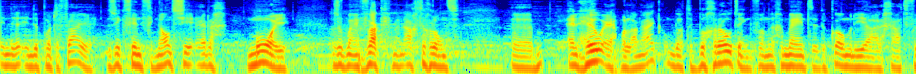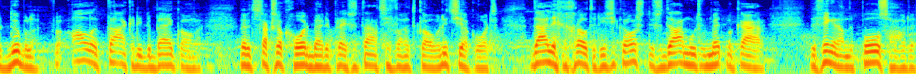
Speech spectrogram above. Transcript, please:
in, de, in de portefeuille. Dus ik vind financiën erg mooi. Dat is ook mijn vak, mijn achtergrond. En heel erg belangrijk, omdat de begroting van de gemeente de komende jaren gaat verdubbelen voor alle taken die erbij komen. We hebben het straks ook gehoord bij de presentatie van het coalitieakkoord. Daar liggen grote risico's, dus daar moeten we met elkaar de vinger aan de pols houden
